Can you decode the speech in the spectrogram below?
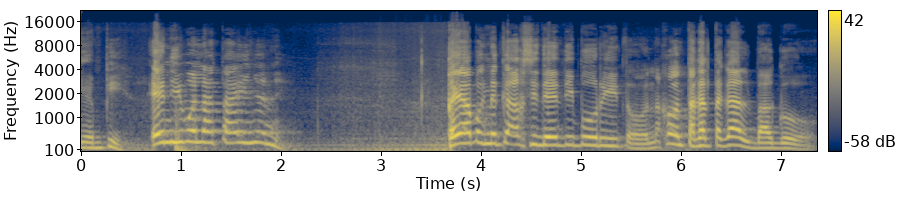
EMP. Eh, ni wala tayo niyan eh. Kaya pag nagka-aksidente po rito, nako, ang tagal-tagal bago.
